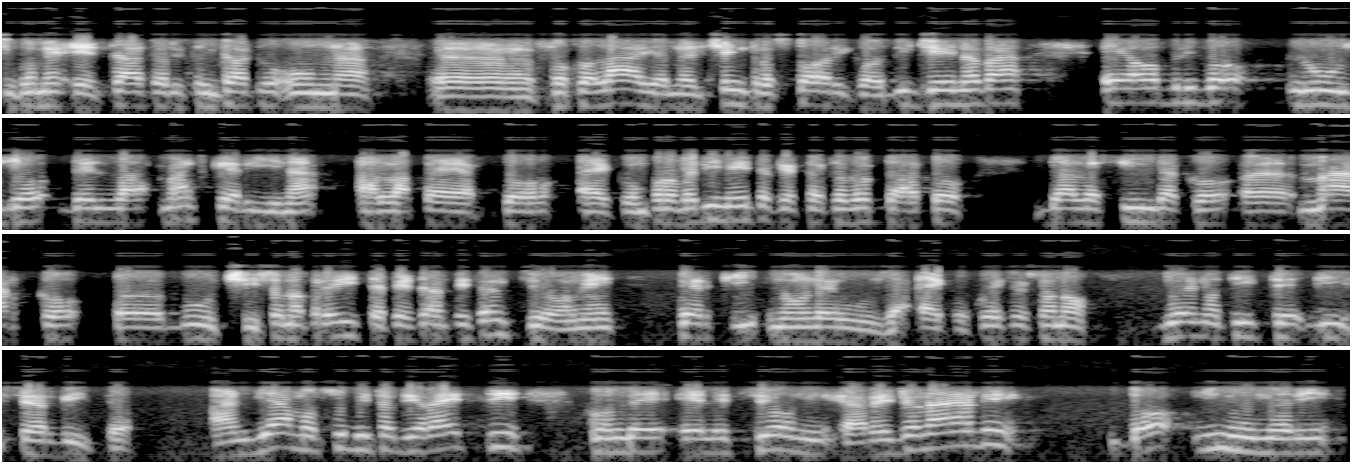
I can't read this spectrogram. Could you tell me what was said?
siccome è stato riscontrato un eh, focolaio nel centro storico di Genova, è obbligo l'uso della mascherina all'aperto. Ecco, un provvedimento che è stato adottato dal sindaco eh, Marco eh, Bucci. Sono previste pesanti sanzioni per chi non le usa. Ecco, queste sono due notizie di servizio. Andiamo subito diretti con le elezioni regionali, do i numeri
